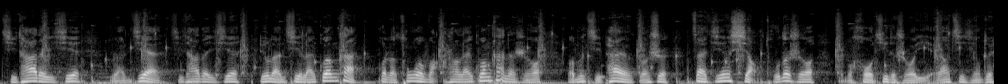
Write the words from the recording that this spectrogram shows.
其他的一些软件、其他的一些浏览器来观看，或者通过网上来观看的时候，我们几派格式在进行小图的时候，我们后期的时候也要进行对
